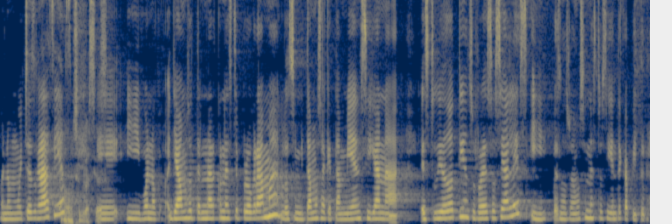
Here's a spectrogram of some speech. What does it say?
Bueno, muchas gracias. muchas gracias. Eh, y bueno, ya vamos a terminar con este programa. Los invitamos a que también sigan a Estudio Doti en sus redes sociales y pues nos vemos en nuestro siguiente capítulo.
